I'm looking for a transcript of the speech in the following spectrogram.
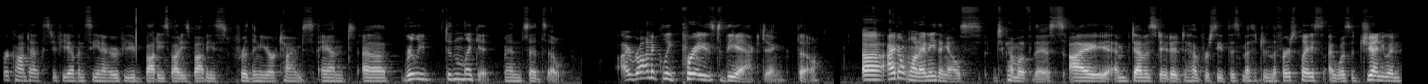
For context, if you haven't seen, I reviewed Bodies, Bodies, Bodies for the New York Times and uh, really didn't like it and said so. Ironically praised the acting, though. Uh, I don't want anything else to come of this. I am devastated to have received this message in the first place. I was a genuine,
